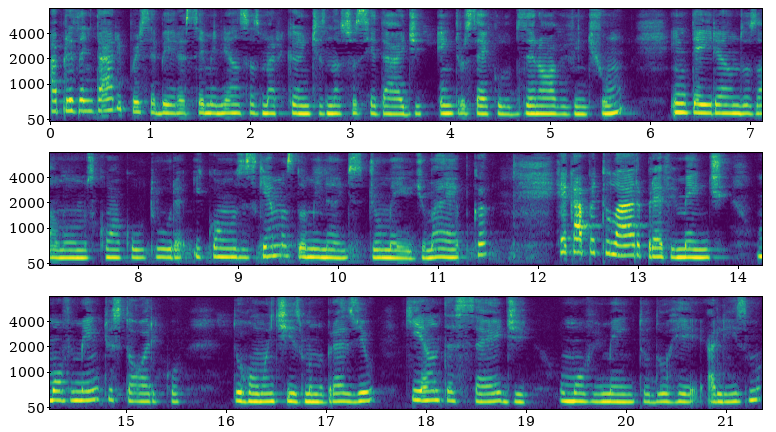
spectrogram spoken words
apresentar e perceber as semelhanças marcantes na sociedade entre o século XIX e XXI, inteirando os alunos com a cultura e com os esquemas dominantes de um meio de uma época, recapitular brevemente o movimento histórico do romantismo no Brasil que antecede o movimento do realismo,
